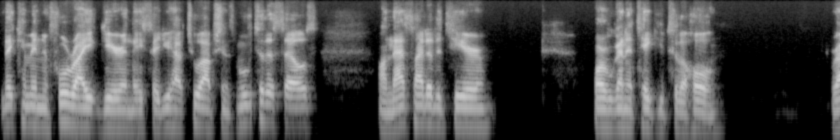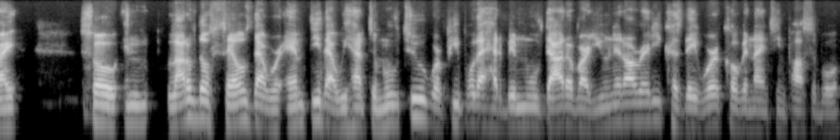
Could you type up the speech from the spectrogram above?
They came in in full riot gear and they said, you have two options, move to the cells on that side of the tier, or we're gonna take you to the hole, right? So in a lot of those cells that were empty that we had to move to were people that had been moved out of our unit already because they were COVID-19 possible,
